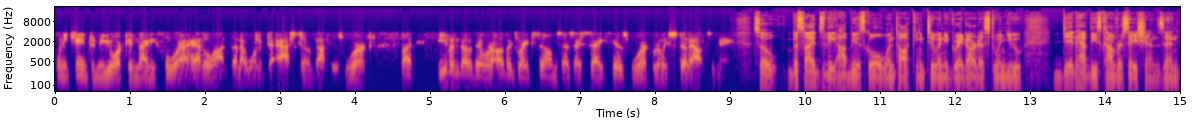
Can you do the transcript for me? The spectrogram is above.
when he came to New York in '94. I had a lot that I wanted to ask him about his work, but even though there were other great films, as I say, his work really stood out to me. So, besides the obvious goal when talking to any great artist, when you did have these conversations and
